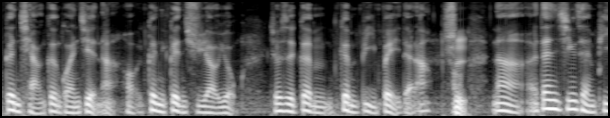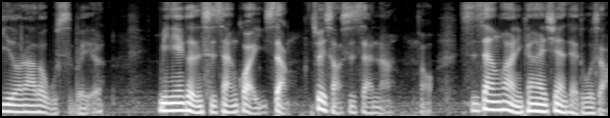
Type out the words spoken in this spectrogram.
更强、更关键呐，好、哦，更更需要用，就是更更必备的啦。是，哦、那但是金城 PE 都拉到五十倍了，明年可能十三块以上，最少十三啦。哦，十三的话，你看看现在才多少？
